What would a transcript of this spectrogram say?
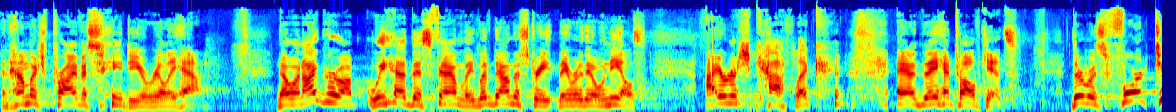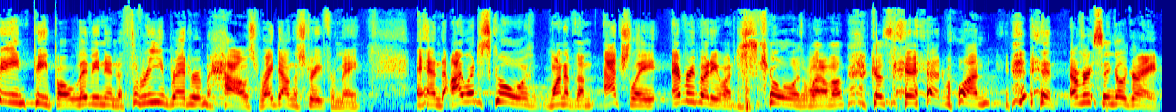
And how much privacy do you really have? Now, when I grew up, we had this family lived down the street. They were the O'Neills, Irish Catholic, and they had 12 kids. There was 14 people living in a three-bedroom house right down the street from me. And I went to school with one of them. Actually, everybody went to school with one of them because they had one in every single grade.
